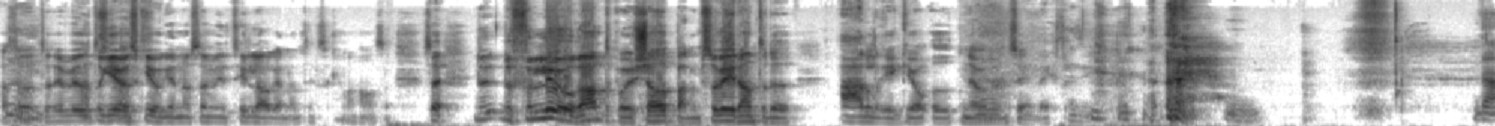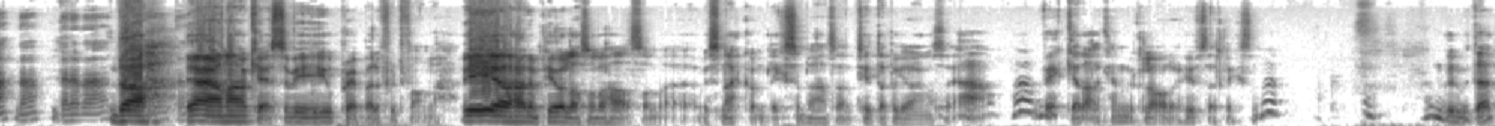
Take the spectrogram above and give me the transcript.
Alltså Mm, ut, är vi ute och går i skogen och sen vill tillaga någonting så kan man ha en sån. Så du, du förlorar inte på att köpa den såvida inte du aldrig går ut någonsin liksom. Da, da, da, da, da, Där, ja nej okej så vi är opreppade fortfarande. Vi hade en polare som var här som eh, vi snackade om liksom, han så, tittade på grejerna och sa ja, ja, en vecka där kan du klara det hyfsat liksom. Ja, ja, I'm good with that.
